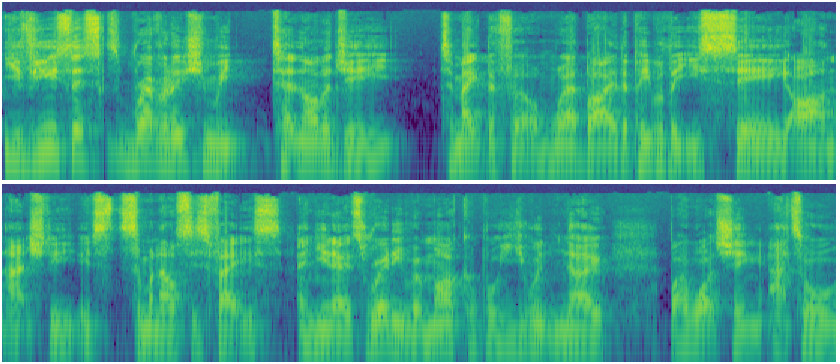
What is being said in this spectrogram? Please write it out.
You've used this revolutionary technology to make the film whereby the people that you see aren't actually it's someone else's face and you know it's really remarkable you wouldn't know by watching at all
